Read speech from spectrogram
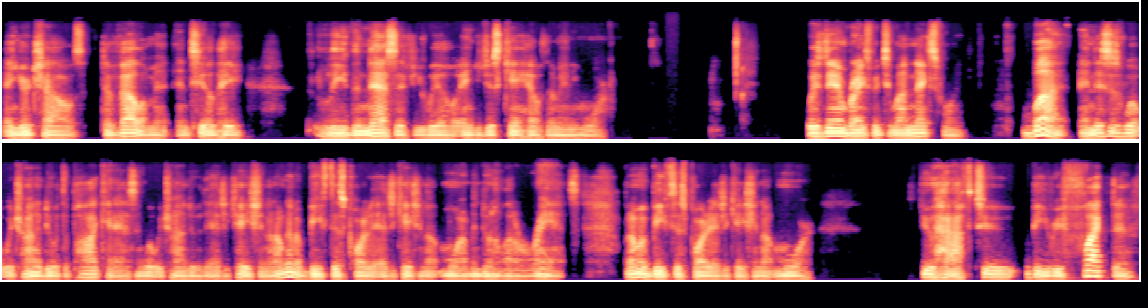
in your child's development until they leave the nest, if you will, and you just can't help them anymore. Which then brings me to my next point. But, and this is what we're trying to do with the podcast and what we're trying to do with the education. And I'm going to beef this part of the education up more. I've been doing a lot of rants, but I'm going to beef this part of education up more. You have to be reflective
